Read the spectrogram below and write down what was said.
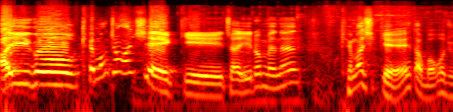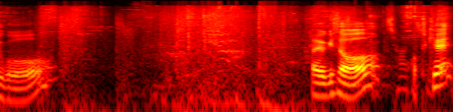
아이고 개멍청한 새끼. 자 이러면은 개맛있게 딱 먹어주고. 자 여기서 어떻게?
